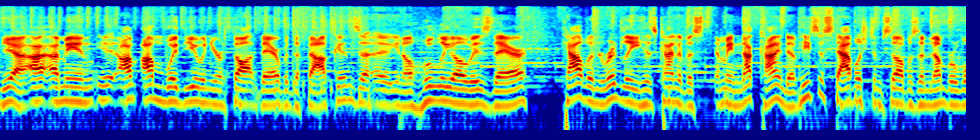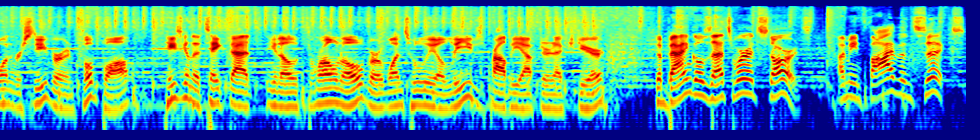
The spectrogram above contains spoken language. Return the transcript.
Yeah, I, I mean, I'm, I'm with you in your thought there with the Falcons. Uh, uh, you know, Julio is there. Calvin Ridley has kind of, es- I mean, not kind of, he's established himself as a number one receiver in football. He's going to take that, you know, thrown over once Julio leaves probably after next year. The Bengals, that's where it starts. I mean, five and six.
